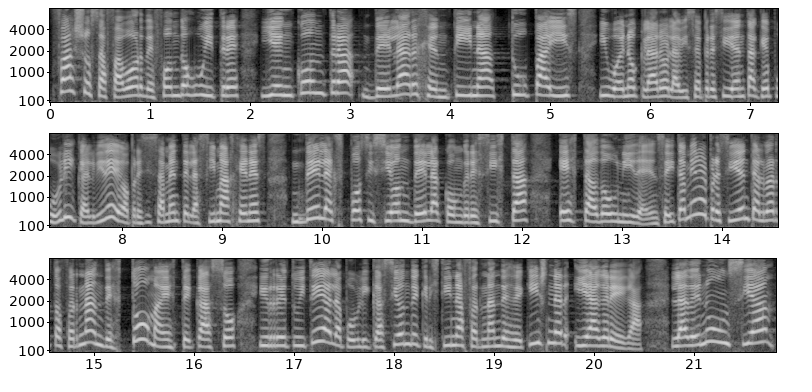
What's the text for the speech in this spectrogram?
fallos a favor de fondos buitre y en contra de la Argentina, tu país. Y bueno, claro, la vicepresidenta que publica el video, precisamente las imágenes de la exposición de la congresista estadounidense. Y también el presidente Alberto Fernández toma este caso y retuitea la publicación de Cristina Fernández de Kirchner y agrega, la denuncia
